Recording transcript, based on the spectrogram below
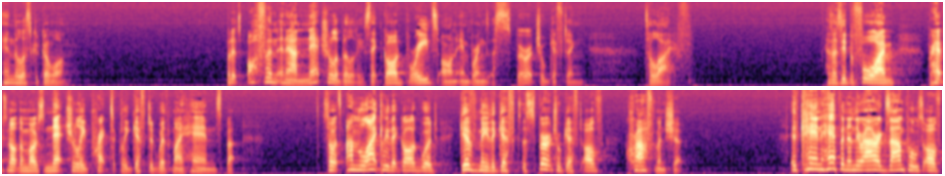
and the list could go on. But it's often in our natural abilities that God breathes on and brings a spiritual gifting to life. As I said before, I'm perhaps not the most naturally, practically gifted with my hands, but so it's unlikely that God would give me the gift, the spiritual gift of craftsmanship. It can happen, and there are examples of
